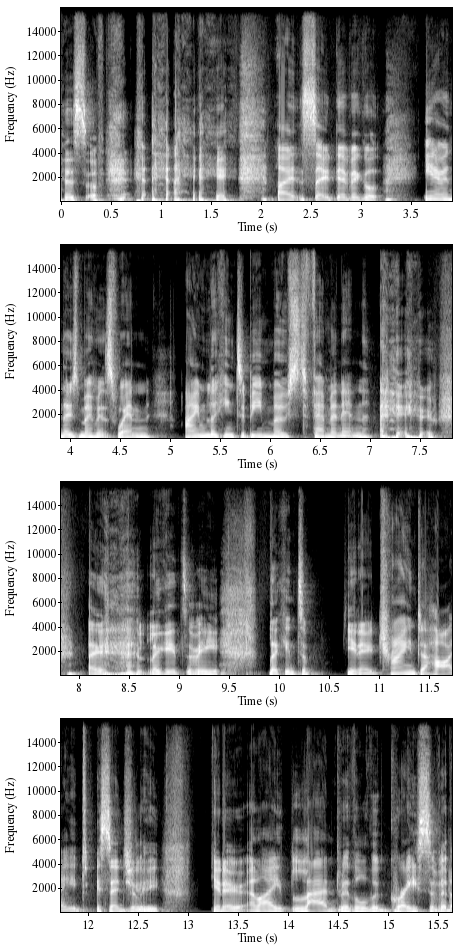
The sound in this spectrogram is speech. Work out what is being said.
just sort of, it's so difficult, you know, in those moments when I'm looking to be most feminine, looking to be, looking to, you know, trying to hide essentially you know, and I land with all the grace of an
